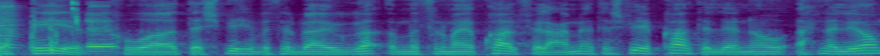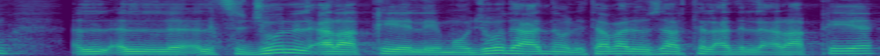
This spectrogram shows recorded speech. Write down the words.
دقيق وتشبيه مثل ما مثل ما يقال في العاميه تشبيه قاتل لأنه إحنا اليوم السجون العراقية اللي موجودة عندنا واللي تابعة لوزارة العدل العراقية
